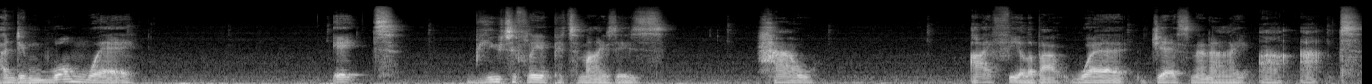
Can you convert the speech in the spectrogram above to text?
and in one way it beautifully epitomizes how I feel about where Jason and I are at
